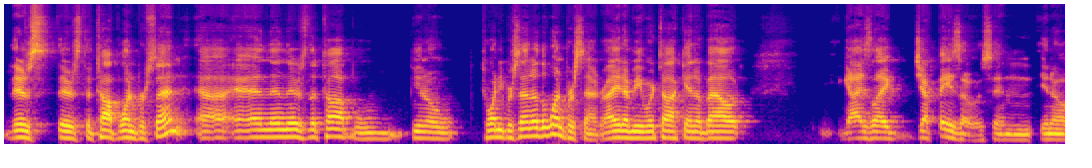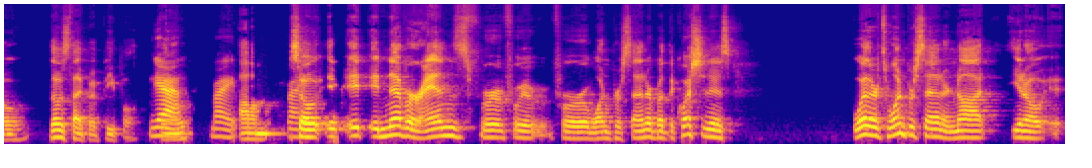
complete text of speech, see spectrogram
there's there's the top one percent, uh, and then there's the top, you know, twenty percent of the one percent, right? I mean, we're talking about guys like Jeff Bezos and you know those type of people. you Yeah. know? Right. Um, Right. So it, it it never ends for for for a one percenter. But the question is whether it's one percent or not. You know, it-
